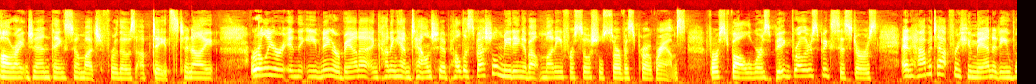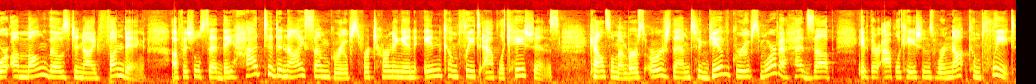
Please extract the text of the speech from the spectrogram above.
All right, Jen, thanks so much for those updates tonight. Earlier in the evening, Urbana and Cunningham Township held a special meeting about money for social service programs. First Followers, Big Brothers Big Sisters, and Habitat for Humanity were among those denied funding. Officials said they had to deny some groups for turning in incomplete applications. Council members urged them to give groups more of a heads up if their applications were not complete,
